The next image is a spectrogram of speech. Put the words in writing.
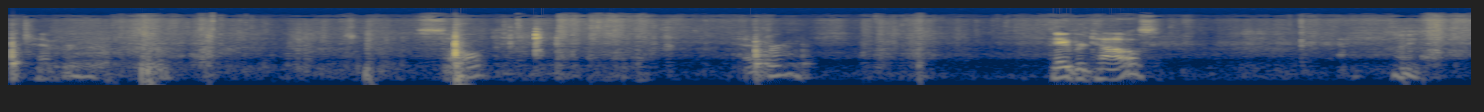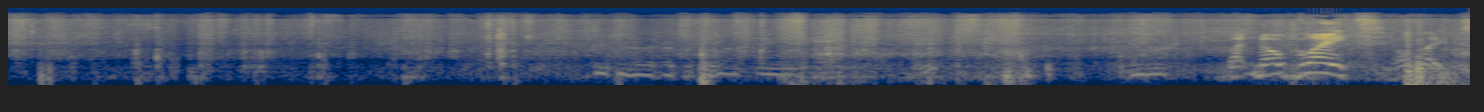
pepper, salt, pepper, paper towels. Nice. But no plates. No plates.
